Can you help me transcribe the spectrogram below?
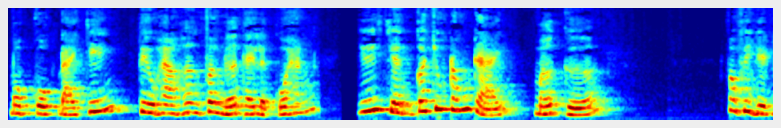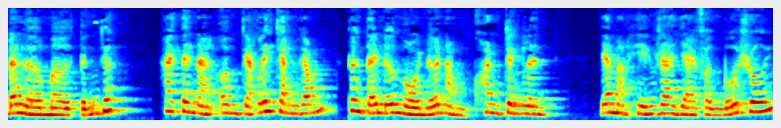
Một cuộc đại chiến tiêu hao hơn phân nửa thể lực của hắn. Dưới chân có chút trống trải, mở cửa. Phong Phi Duyệt đã lờ mờ tỉnh giấc. Hai tay nàng ôm chặt lấy chăn gấm, thân thể nửa ngồi nửa nằm khoanh chân lên. Giả mặt hiện ra vài phần bối rối,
